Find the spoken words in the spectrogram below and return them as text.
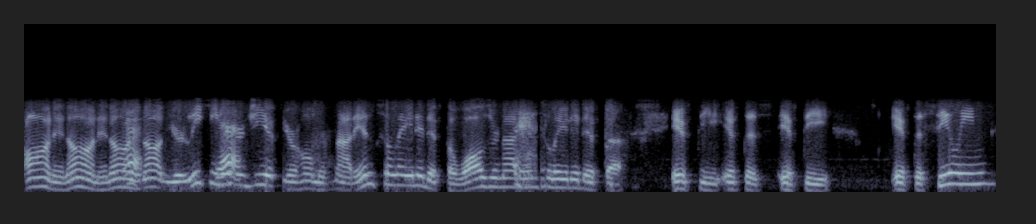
on and on and on Yeah. and on. You're leaking Yeah. energy if your home is not insulated, if the walls are not insulated, if the if the if the if the if the ceiling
